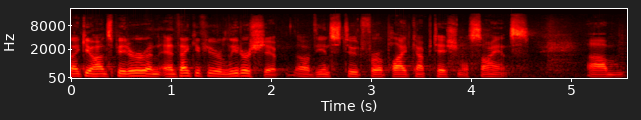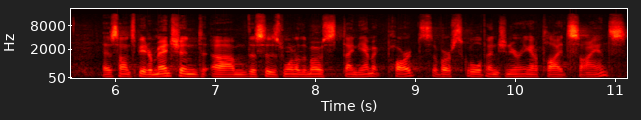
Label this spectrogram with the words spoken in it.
Thank you, Hans-Peter, and, and, thank you for your leadership of the Institute for Applied Computational Science. Um, as Hans-Peter mentioned, um, this is one of the most dynamic parts of our School of Engineering and Applied Science,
